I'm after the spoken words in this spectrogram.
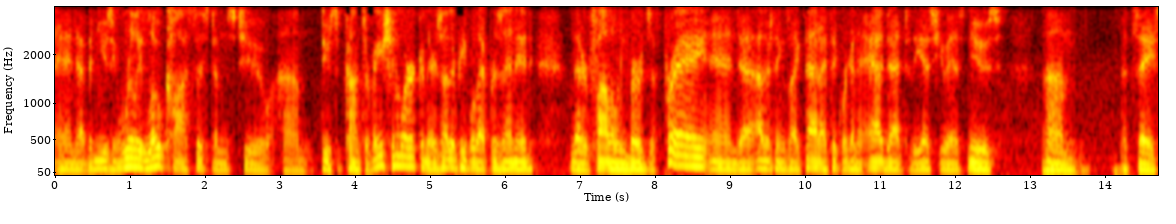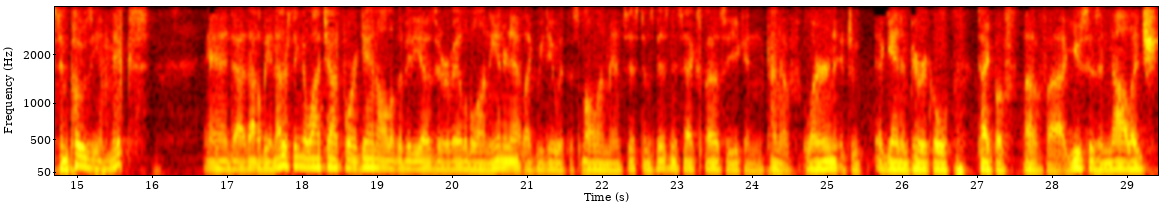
and I've been using really low-cost systems to um, do some conservation work. And there's other people that presented that are following birds of prey and uh, other things like that. I think we're going to add that to the SUS News, um, let's say, symposium mix and uh, that'll be another thing to watch out for. Again, all of the videos are available on the internet like we do with the Small Unmanned Systems Business Expo, so you can kind of learn. It's, again, empirical type of, of uh, uses and knowledge.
